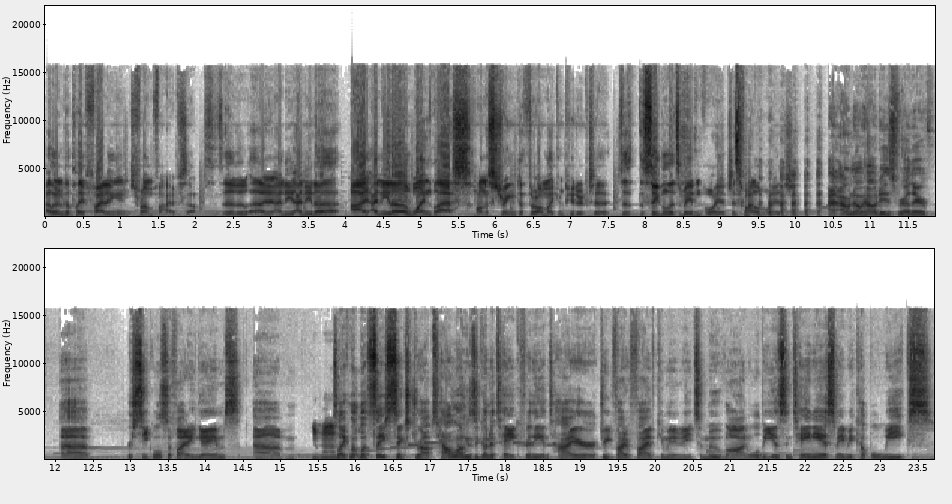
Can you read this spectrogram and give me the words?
I learned to play fighting games from five. So I, I need I need a I, I need a wine glass on a string to throw on my computer to, to the signal its maiden voyage, its final voyage. I, I don't know how it is for other uh for sequels to fighting games. Um, hmm it's like let, let's say six drops. How long is it going to take for the entire Street Fighter Five community to move on? Will it be instantaneous? Maybe a couple weeks?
